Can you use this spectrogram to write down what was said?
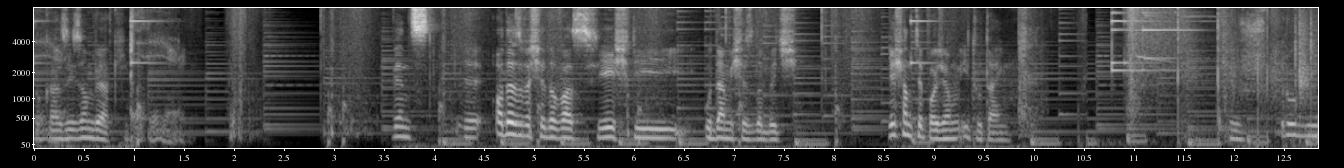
Z okazji zombiaki. Więc y, odezwę się do Was, jeśli uda mi się zdobyć dziesiąty poziom i tutaj. Już drugi.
